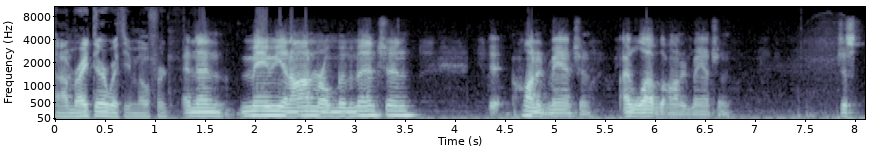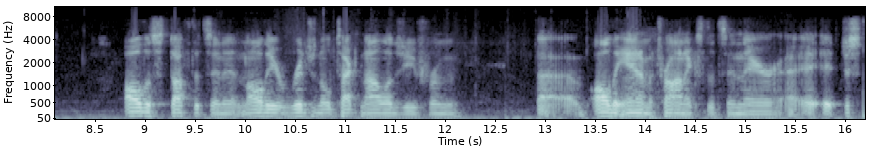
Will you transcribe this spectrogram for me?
I'm right there with you, Milford. And then maybe an honorable mention, Haunted Mansion. I love the Haunted Mansion. Just all the stuff that's in it and all the original technology from uh, all the animatronics that's in there. uh, It, it just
